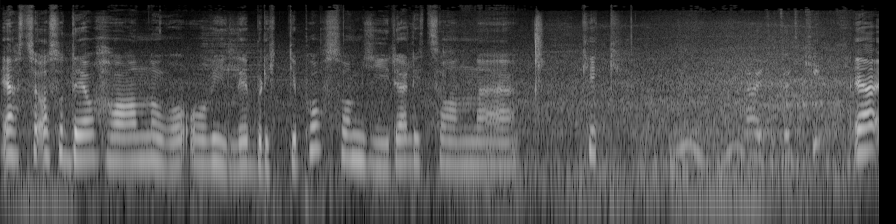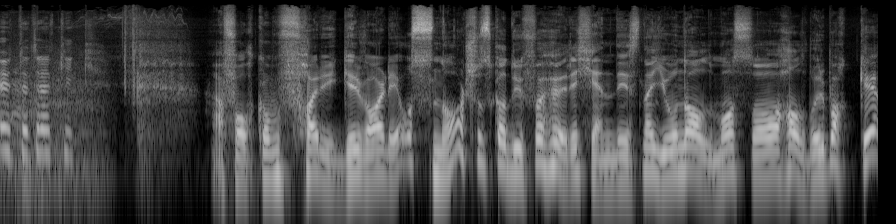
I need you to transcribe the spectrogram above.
Ja, så, altså det å ha noe å hvile blikket på som gir deg litt sånn uh, kick. Du er ute etter et kick? Jeg er ute etter et kick. Ja, folk om farger var det, og snart så skal du få høre kjendisene Jon Almås og Halvor Bakke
